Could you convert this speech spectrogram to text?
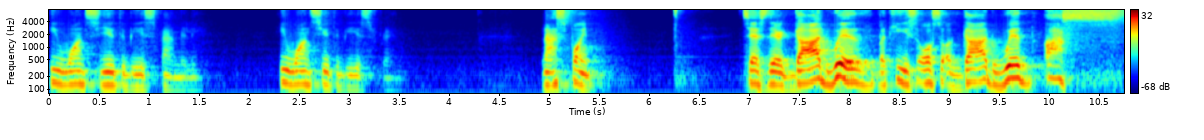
He wants you to be His family, He wants you to be His friend. Last point. It says there, God with, but He is also a God with us.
